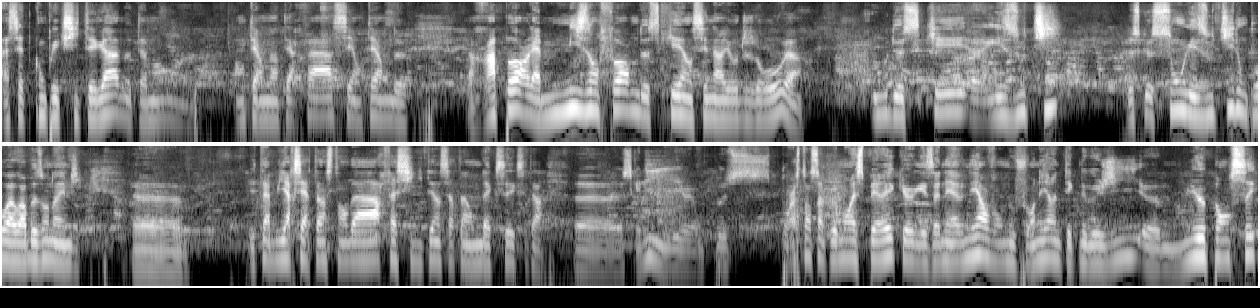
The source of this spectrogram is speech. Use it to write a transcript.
à cette complexité-là, notamment euh, en termes d'interface et en termes de rapport à la mise en forme de ce qu'est un scénario de jeu de rôle ou de ce qu'est euh, les outils, de ce que sont les outils dont on pourrait avoir besoin d'un MJ. Euh, établir certains standards, faciliter un certain nombre d'accès, etc. Euh, ce qu'a dit, on peut pour l'instant simplement espérer que les années à venir vont nous fournir une technologie euh, mieux pensée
